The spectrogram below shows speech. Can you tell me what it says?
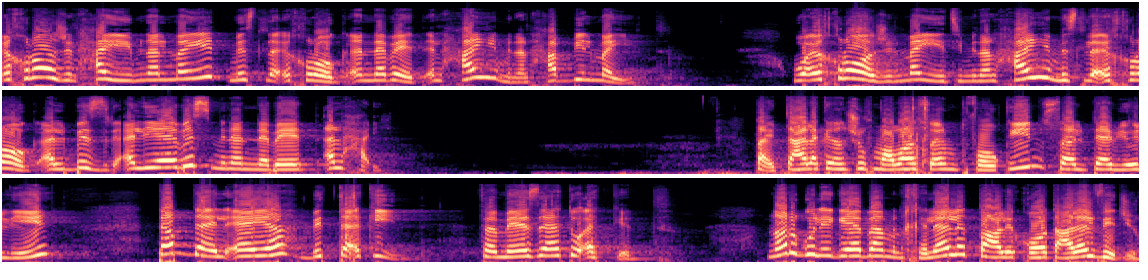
إخراج الحي من الميت مثل إخراج النبات الحي من الحب الميت. وإخراج الميت من الحي مثل إخراج البذر اليابس من النبات الحي. طيب تعالى كده نشوف مع بعض سؤال المتفوقين السؤال بتاعي بيقول لي إيه؟ تبدأ الآية بالتأكيد فماذا تؤكد؟ نرجو الإجابة من خلال التعليقات على الفيديو.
